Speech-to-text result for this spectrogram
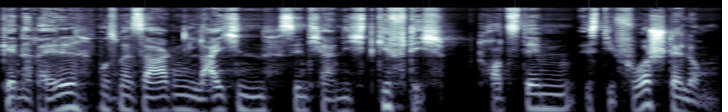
generell muss man sagen, Leichen sind ja nicht giftig. Trotzdem ist die Vorstellung,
